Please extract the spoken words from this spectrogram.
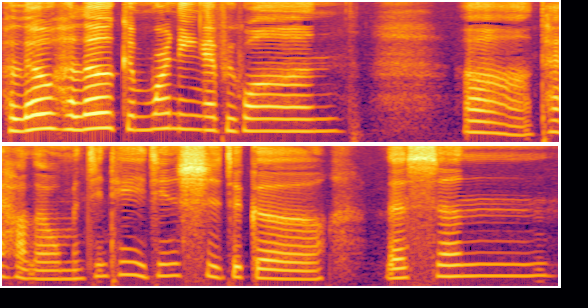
Hello, hello, good morning, everyone. 啊，太好了，我们今天已经是这个 lesson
